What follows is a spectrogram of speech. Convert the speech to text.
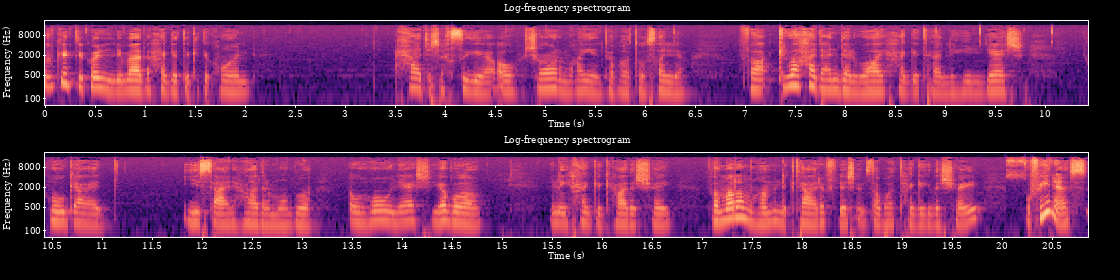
ممكن تكون لماذا حقتك تكون حاجة شخصية أو شعور معين تبغى توصل له. فكل واحد عنده الواي حقتها اللي هي ليش هو قاعد يسعى لهذا الموضوع أو هو ليش يبغى إنه يحقق هذا الشيء. فمرة مهم إنك تعرف ليش أنت تبغى تحقق ذا الشيء. وفي ناس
